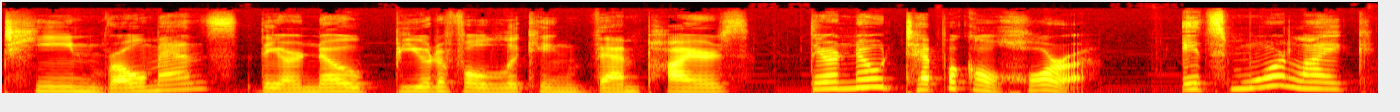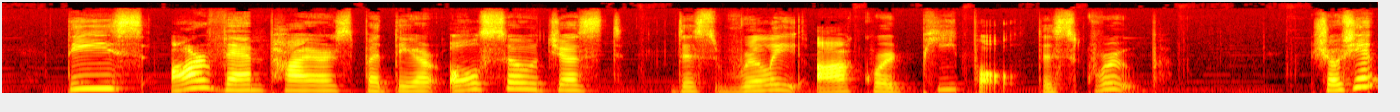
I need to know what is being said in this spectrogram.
teen romance. They are no beautiful looking vampires. They are no typical horror. It's more like these are vampires, but they are also just this really awkward people, this group. 首先，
